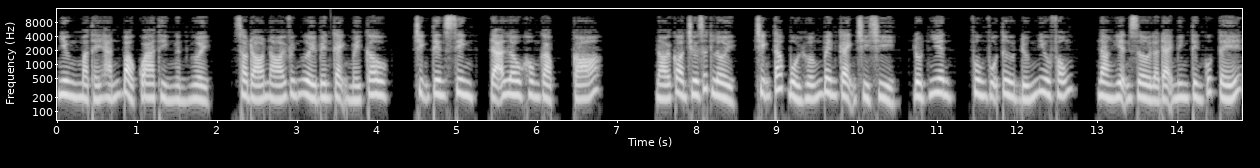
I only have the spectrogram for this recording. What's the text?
nhưng mà thấy hắn bỏ qua thì ngần người, sau đó nói với người bên cạnh mấy câu, trịnh tiên sinh, đã lâu không gặp, có. Nói còn chưa dứt lời, trịnh tác bồi hướng bên cạnh chỉ chỉ, đột nhiên, Phùng Vũ Tư đứng như phỗng, nàng hiện giờ là đại minh tinh quốc tế,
